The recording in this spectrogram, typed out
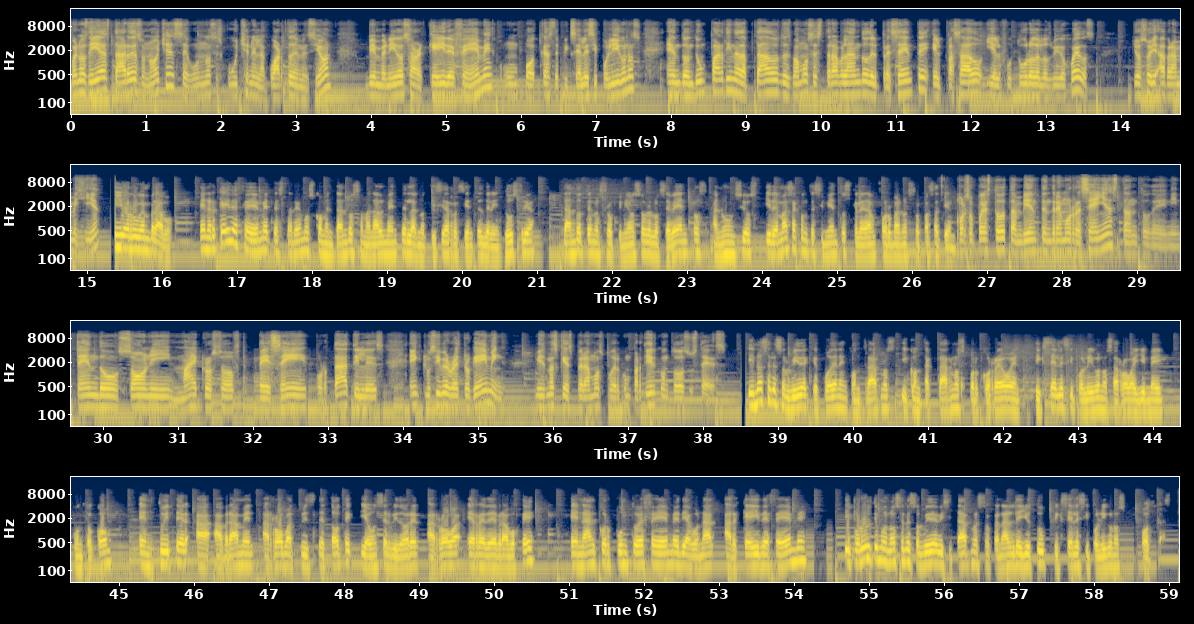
Buenos días, tardes o noches, según nos escuchen en la cuarta dimensión. Bienvenidos a Arcade FM, un podcast de pixeles y polígonos, en donde un par de inadaptados les vamos a estar hablando del presente, el pasado y el futuro de los videojuegos. Yo soy Abraham Mejía. Y yo Rubén Bravo. En Arcade FM te estaremos comentando semanalmente las noticias recientes de la industria, dándote nuestra opinión sobre los eventos, anuncios y demás acontecimientos que le dan forma a nuestro pasatiempo. Por supuesto, también tendremos reseñas tanto de Nintendo, Sony, Microsoft, PC, portátiles e inclusive retro gaming, mismas que esperamos poder compartir con todos ustedes. Y no se les olvide que pueden encontrarnos y contactarnos por correo en pixelesypolígonos.gmail.com en Twitter a Abramen arroba tweets de Totec y a un servidor en arroba rdbravog, en anchor.fm diagonal arcadefm y por último no se les olvide visitar nuestro canal de YouTube Pixeles y Polígonos Podcast.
